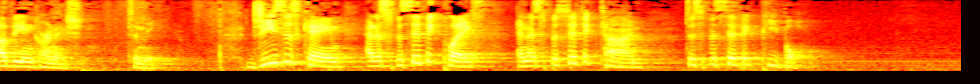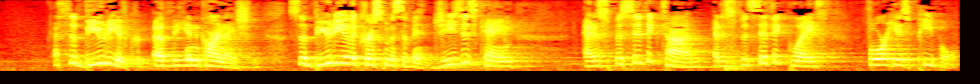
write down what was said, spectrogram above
of the incarnation to me. Jesus came at a specific place and a specific time to specific people. That's the beauty of, of the incarnation. It's the beauty of the Christmas event. Jesus came at a specific time, at a specific place for his people.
